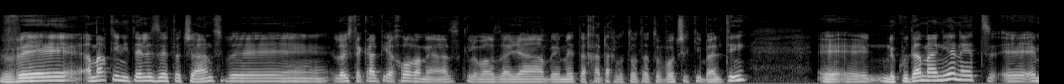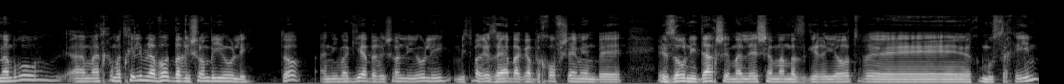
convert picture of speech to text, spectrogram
ואמרתי, ניתן לזה את הצ'אנס, ולא הסתכלתי אחורה מאז, כלומר, זה היה באמת אחת ההחלטות הטובות שקיבלתי. נקודה מעניינת, הם אמרו, אנחנו מתחילים לעבוד בראשון ביולי. טוב, אני מגיע בראשון ליולי, מתברר זה היה אגב בחוף שמן באזור נידח שמלא שם מסגריות ומוסכים,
